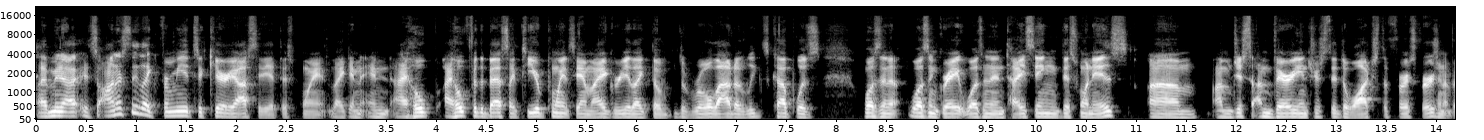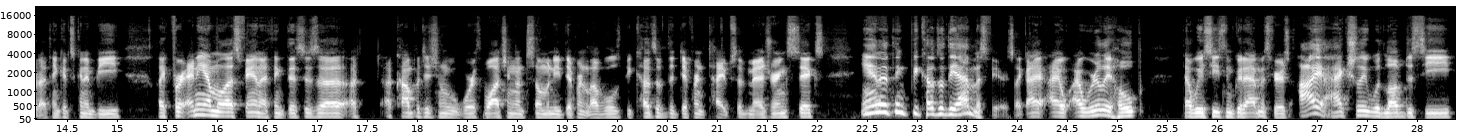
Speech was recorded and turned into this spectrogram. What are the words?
I mean it's honestly like for me, it's a curiosity at this point. Like, and and I hope I hope for the best. Like to your point, Sam, I agree. Like the the rollout of Leagues Cup was wasn't wasn't great, wasn't enticing. This one is. Um, I'm just I'm very interested to watch the first version of it. I think it's going to be like for any MLS fan. I think this is a, a, a competition worth watching on so many different levels because of the different types of measuring sticks, and I think because of the atmospheres. Like I I, I really hope that we see some good atmospheres. I actually would love to see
